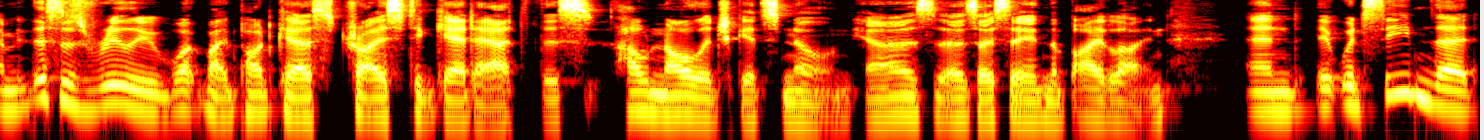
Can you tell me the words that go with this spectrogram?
I mean, this is really what my podcast tries to get at this how knowledge gets known, yeah, as, as I say in the byline. And it would seem that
